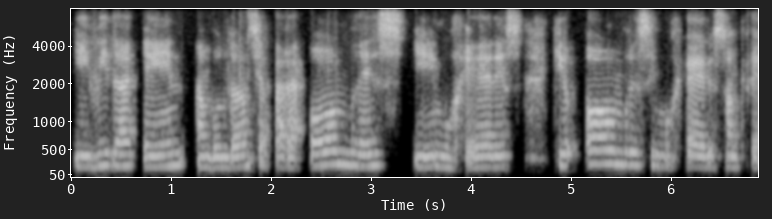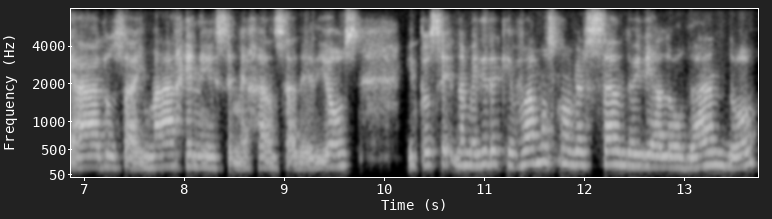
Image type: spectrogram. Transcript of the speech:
y vida en abundancia para hombres y mujeres, que hombres y mujeres son creados a imagen y semejanza de Dios. Entonces, a medida que vamos conversando y dialogando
